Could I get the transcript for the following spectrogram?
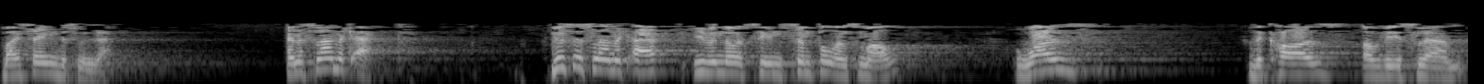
by saying Bismillah. An Islamic act. This Islamic act, even though it seems simple and small, was the cause of the Islam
